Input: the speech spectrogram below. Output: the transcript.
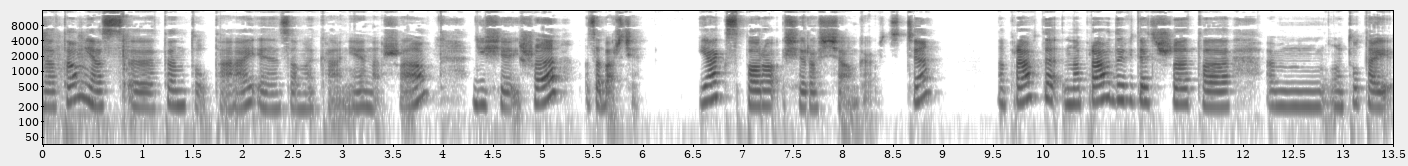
Natomiast e, ten tutaj, zamykanie nasze dzisiejsze, zobaczcie, jak sporo się rozciąga, widzicie? Naprawdę, naprawdę widać, że te tutaj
